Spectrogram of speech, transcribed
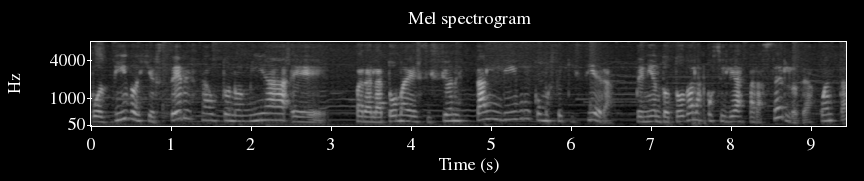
podido ejercer esa autonomía eh, para la toma de decisiones tan libre como se quisiera, teniendo todas las posibilidades para hacerlo, ¿te das cuenta?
